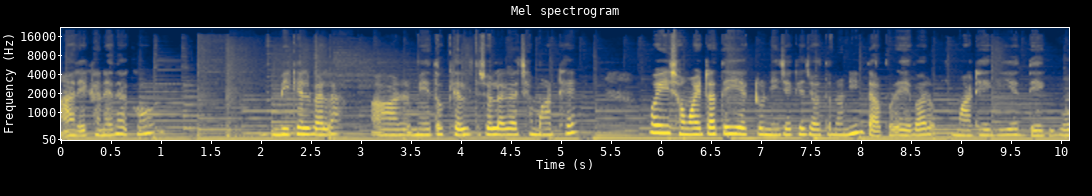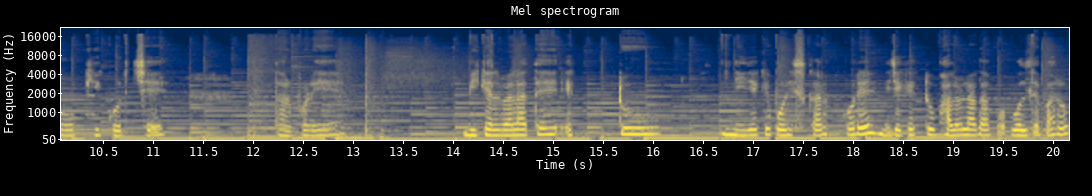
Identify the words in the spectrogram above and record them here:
আর এখানে দেখো বিকেলবেলা। আর মেয়ে তো খেলতে চলে গেছে মাঠে। ওই সময়টাতেই একটু নিজেকে যত্ন নিই, তারপরে এবার মাঠে গিয়ে দেখব কি করছে। তারপরে বিকেলবেলাতে একটু নিজেকে পরিষ্কার করে নিজেকে একটু ভালো লাগা বলতে পারো।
